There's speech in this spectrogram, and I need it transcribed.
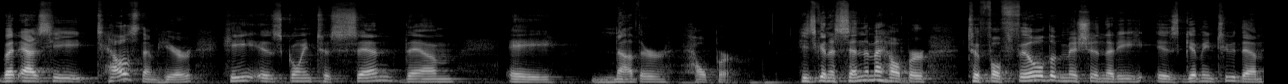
But as he tells them here, he is going to send them a, another helper. He's going to send them a helper to fulfill the mission that he is giving to them.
